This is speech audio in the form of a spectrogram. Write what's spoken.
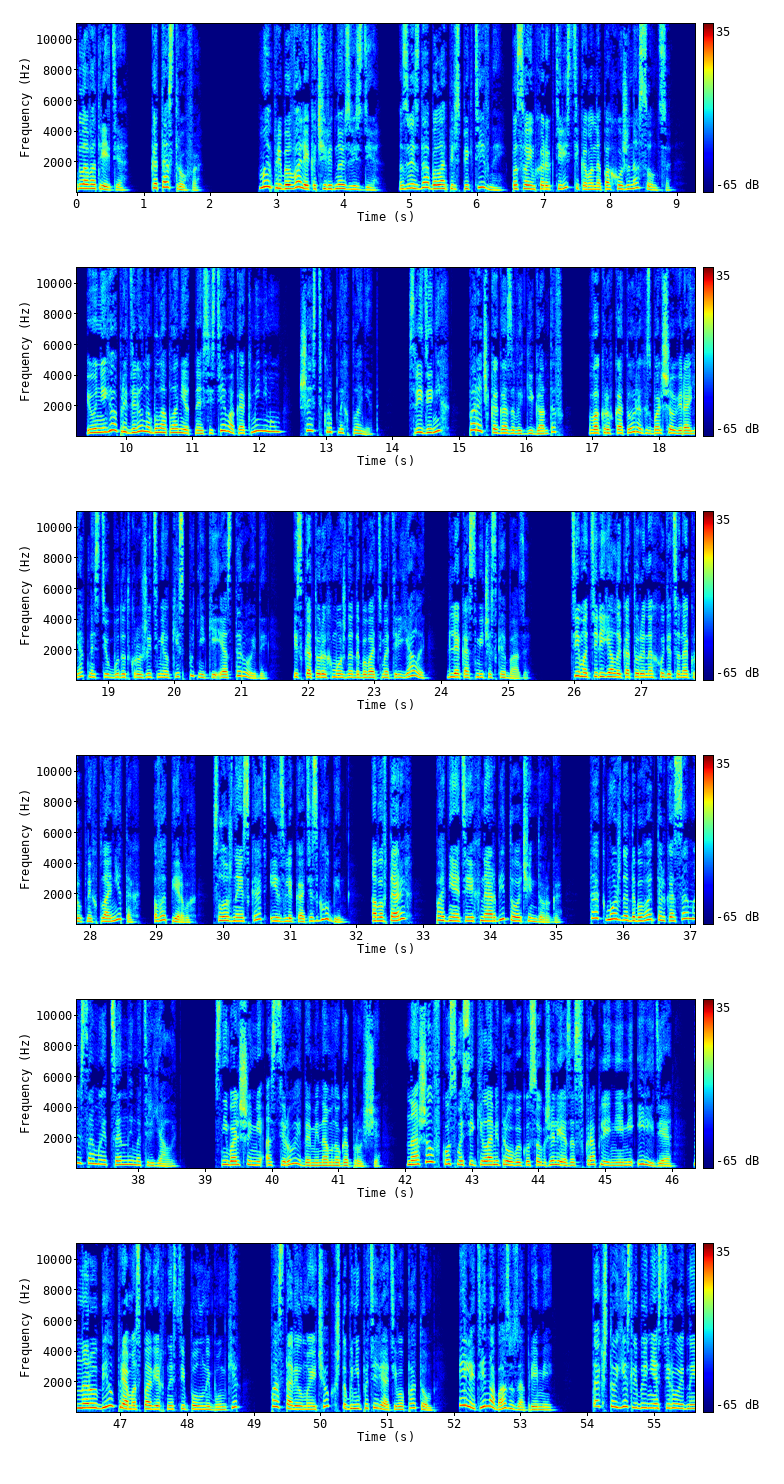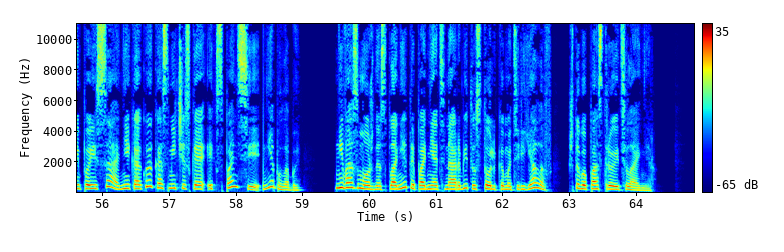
Глава третья. Катастрофа. Мы прибывали к очередной звезде. Звезда была перспективной, по своим характеристикам она похожа на Солнце, и у нее определенно была планетная система как минимум шесть крупных планет. Среди них парочка газовых гигантов, вокруг которых с большой вероятностью будут кружить мелкие спутники и астероиды, из которых можно добывать материалы для космической базы. Те материалы, которые находятся на крупных планетах, во-первых, сложно искать и извлекать из глубин, а во-вторых, поднятие их на орбиту очень дорого. Так можно добывать только самые-самые ценные материалы. С небольшими астероидами намного проще. Нашел в космосе километровый кусок железа с вкраплениями иридия, нарубил прямо с поверхности полный бункер, поставил маячок, чтобы не потерять его потом, и лети на базу за премией. Так что если бы не астероидные пояса, никакой космической экспансии не было бы. Невозможно с планеты поднять на орбиту столько материалов, чтобы построить лайнер.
